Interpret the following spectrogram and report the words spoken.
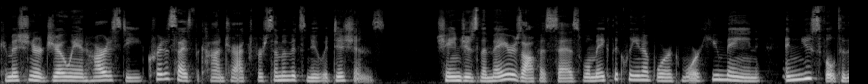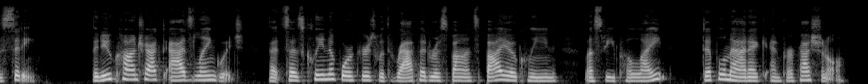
Commissioner Jo Ann Hardesty criticized the contract for some of its new additions. Changes the mayor's office says will make the cleanup work more humane and useful to the city. The new contract adds language that says cleanup workers with rapid response BioClean must be polite, diplomatic, and professional.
